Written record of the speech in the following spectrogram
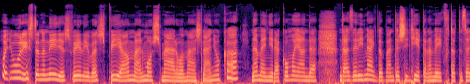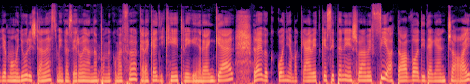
hogy úristen, a négy és fél éves fiam már most máról más lányokkal, nem ennyire komolyan, de, de azért így megdöbbent, és így hirtelen végigfutott az agyamon, hogy úristen, lesz még azért olyan nap, amikor már fölkelek egyik hétvégén reggel, lejövök a konyhába kávét készíteni, és valami fiatal, vadidegen csaj,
